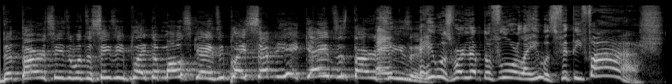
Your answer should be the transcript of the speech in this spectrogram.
the third season was the season he played the most games. He played seventy eight games his third And season. he was running up the floor like he was 55.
